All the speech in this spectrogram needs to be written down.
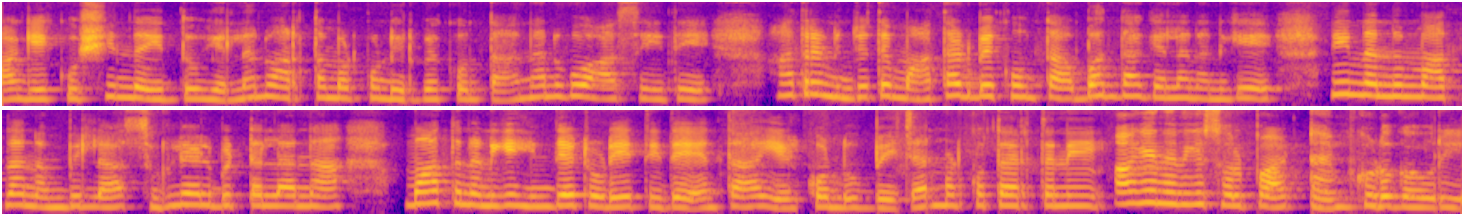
ಹಾಗೆ ಖುಷಿಯಿಂದ ಇದ್ದು ಎಲ್ಲನೂ ಅರ್ಥ ಮಾಡ್ಕೊಂಡು ಇರಬೇಕು ಅಂತ ನನಗೂ ಆಸೆ ಇದೆ. ಆದರೆ ನಿನ್ನ ಜೊತೆ ಮಾತಾಡಬೇಕು ಅಂತ ಬಂದಾಗೆಲ್ಲ ನನಗೆ, ನೀನು ನನ್ನ ಮಾತನ್ನ ನಂಬಿಲ್ಲ, ಸುಳ್ಳು ಹೇಳ್ಬಿಟ್ಟಲ್ಲ ನಾ, ಮಾತು ನನಗೆ ಹಿಂದೆ ತೊಡೆಯುತ್ತಿದೆ ಅಂತ ಹೇಳ್ಕೊಂಡು ಬೇಜಾರು ಮಾಡ್ಕೊತಾ ಇರ್ತಾನೆ. ಹಾಗೆ ನನಗೆ ಸ್ವಲ್ಪ ಟೈಮ್ ಕೊಡು ಗೌರಿ.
